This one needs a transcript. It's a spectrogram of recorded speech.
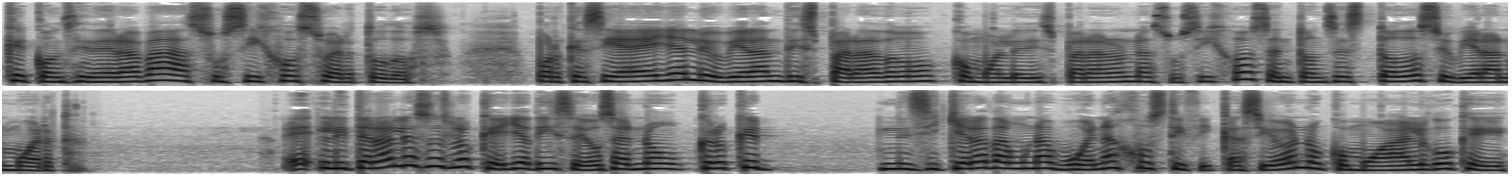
que consideraba a sus hijos suertudos, porque si a ella le hubieran disparado como le dispararon a sus hijos, entonces todos se hubieran muerto. Eh, literal eso es lo que ella dice, o sea, no creo que ni siquiera da una buena justificación o como algo que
